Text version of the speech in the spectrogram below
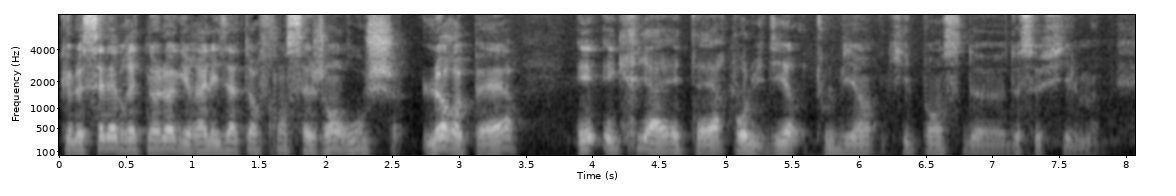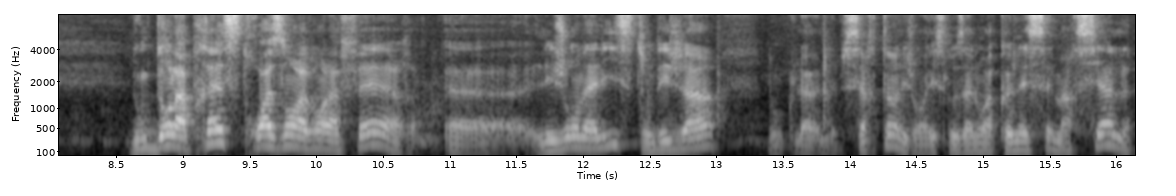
que le célèbre ethnologue et réalisateur français Jean Rouche le repère et écrit à Ether pour lui dire tout le bien qu'il pense de, ce film. Donc dans la presse, trois ans avant l'affaire, euh, les journalistes ont déjà, donc certains, les journalistes lausannois connaissaient Martial,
